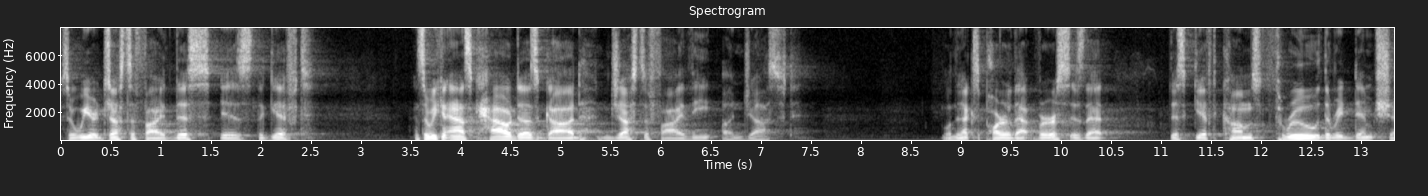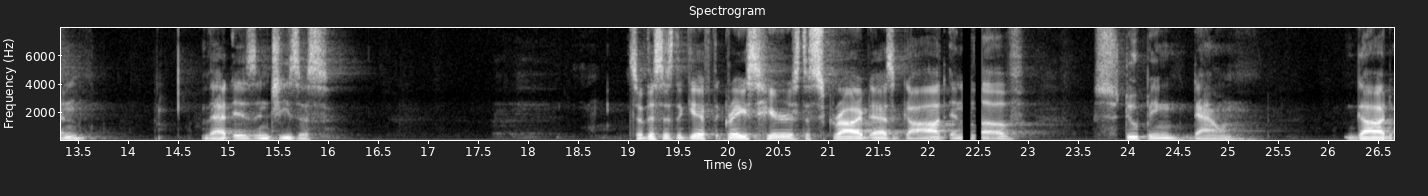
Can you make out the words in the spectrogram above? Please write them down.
So we are justified. This is the gift. And so we can ask how does God justify the unjust? Well, the next part of that verse is that this gift comes through the redemption that is in Jesus. So, this is the gift. Grace here is described as God in love stooping down, God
